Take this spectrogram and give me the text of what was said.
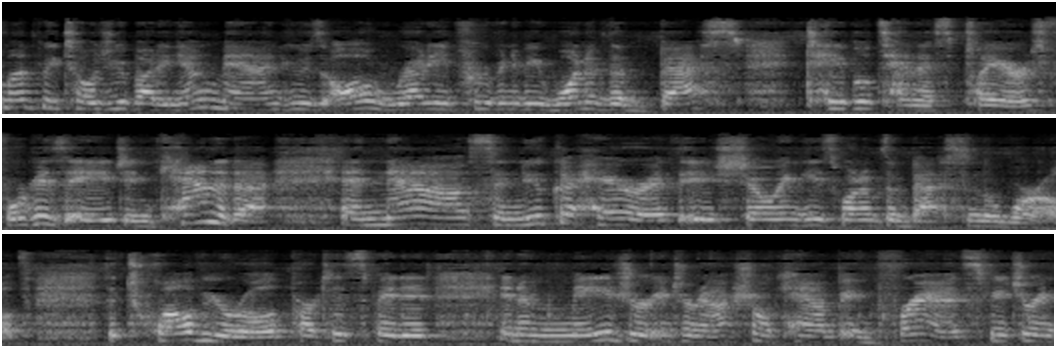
month, we told you about a young man who's already proven to be one of the best table tennis players for his age in Canada. And now Sanuka Herath is showing he's one of the best in the world. The 12 year old participated in a major international camp in France featuring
